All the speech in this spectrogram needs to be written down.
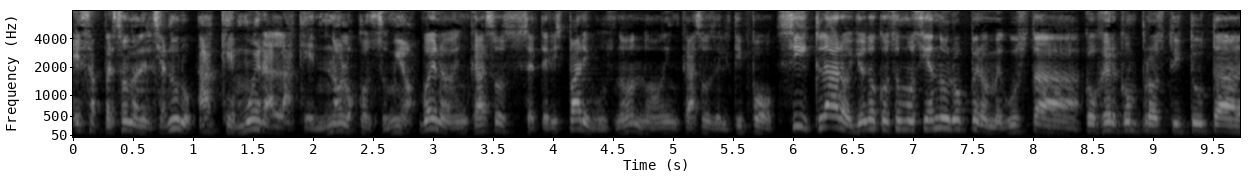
esa persona del cianuro a que muera la que no lo consumió. Bueno, en casos ceteris paribus, ¿no? No en casos del tipo, sí, claro, yo no consumo cianuro, pero me gusta coger con prostitutas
